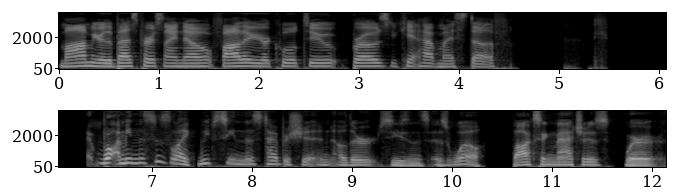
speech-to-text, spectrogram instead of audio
Mom, you're the best person I know. Father, you're cool too. Bros, you can't have my stuff. Well, I mean, this is like we've seen this type of shit in other seasons as well. Boxing matches where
